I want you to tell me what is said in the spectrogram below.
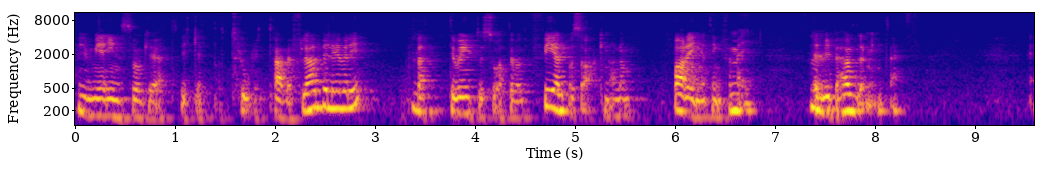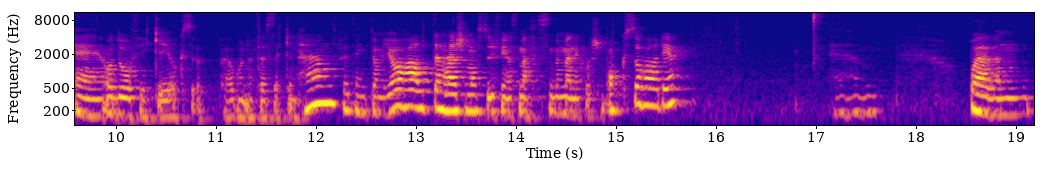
ju mer insåg jag att vilket otroligt överflöd vi lever i. För att det var ju inte så att det var fel på sakerna, de bara ingenting för mig. Mm. Eller vi behövde dem inte. Eh, och då fick jag ju också upp ögonen för second hand, för jag tänkte om jag har allt det här så måste det finnas massor med människor som också har det. Eh, och även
